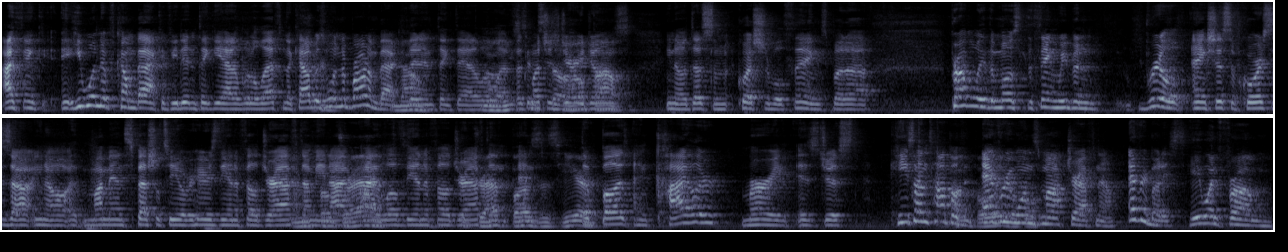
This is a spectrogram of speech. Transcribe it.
I think he wouldn't have come back if he didn't think he had a little left, and the Cowboys wouldn't have brought him back No. if they didn't think they had a little No, left. As much as Jerry Jones out. you know, does some questionable things. But uh, probably the most the thing we've been real anxious, of course, is uh, you know my man's specialty over here is the NFL draft. I mean, NFL I, I love the NFL draft. draft and, buzz and is here. The buzz and Kyler Murray is just he's on top of everyone's mock draft now. Everybody's. he went from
